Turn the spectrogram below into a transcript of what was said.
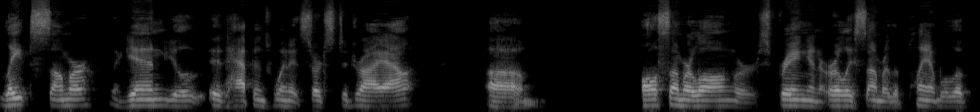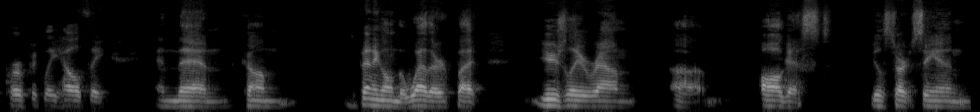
late summer. Again, you'll it happens when it starts to dry out. Um, all summer long, or spring and early summer, the plant will look perfectly healthy, and then come, depending on the weather, but usually around uh, August, you'll start seeing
